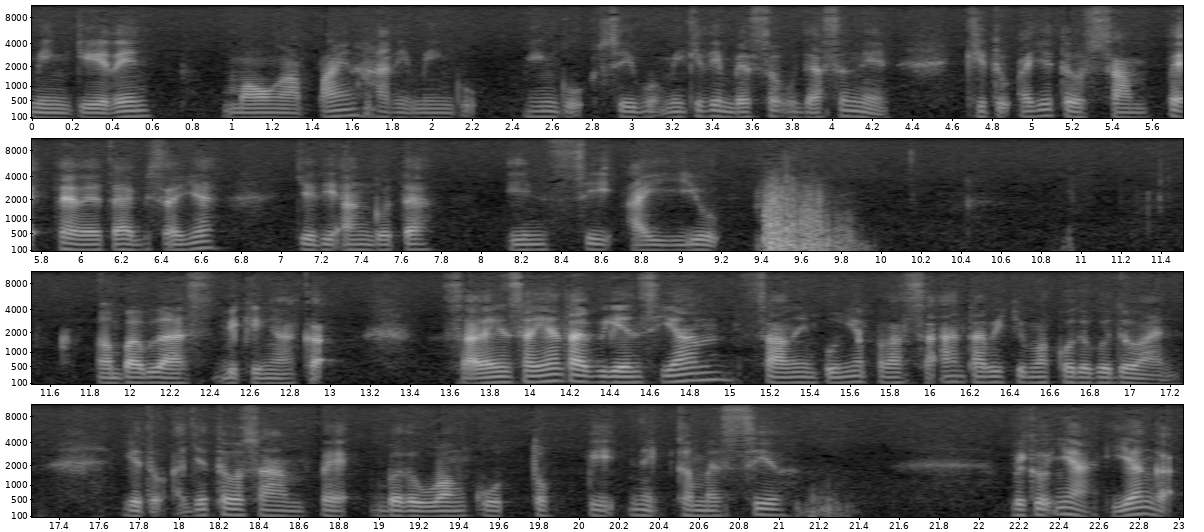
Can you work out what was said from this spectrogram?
mikirin mau ngapain hari minggu. Minggu sibuk mikirin besok udah senin. Gitu aja tuh sampai ternyata habis aja jadi anggota Insi Ayu 14 bikin ngakak. Saling sayang tapi gengsian saling punya perasaan tapi cuma kode-kodean gitu aja tuh sampai beruang kutub piknik ke Mesir. Berikutnya iya nggak?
